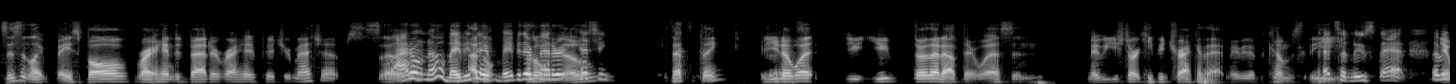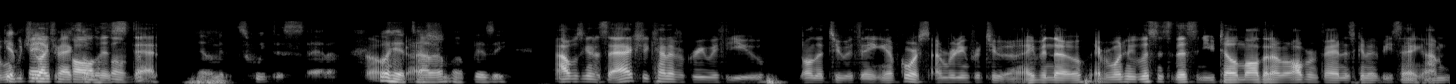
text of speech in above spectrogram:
This isn't like baseball, right-handed batter, right-handed pitcher matchups. So I don't know. Maybe they're maybe they're better know. at catching. Is that the thing? You know what? You you throw that out there, Wes, and maybe you start keeping track of that. Maybe that becomes the. That's a new stat. Let me yeah, get what would you like to call this phone. stat? Yeah, let me tweet this stat out. Oh, Go ahead, gosh. Tyler. I'm up busy. I was gonna say I actually kind of agree with you on the Tua thing. And of course, I'm rooting for Tua, even though everyone who listens to this and you tell them all that I'm an Auburn fan is going to be saying I'm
